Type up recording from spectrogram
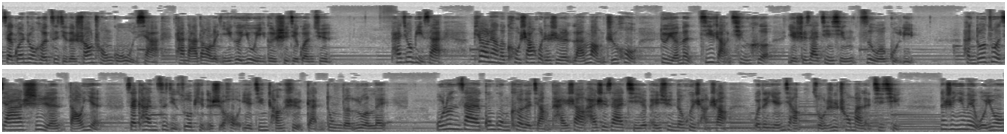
在观众和自己的双重鼓舞下，他拿到了一个又一个世界冠军。排球比赛。漂亮的扣杀或者是拦网之后，队员们击掌庆贺，也是在进行自我鼓励。很多作家、诗人、导演在看自己作品的时候，也经常是感动的落泪。无论在公共课的讲台上，还是在企业培训的会场上，我的演讲总是充满了激情。那是因为我用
